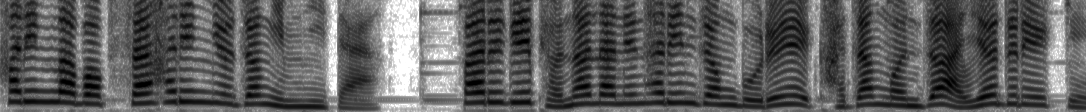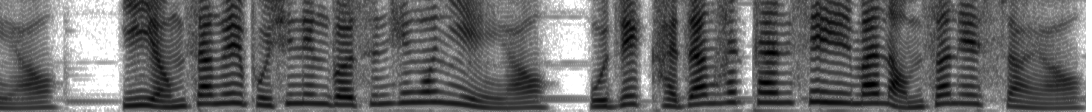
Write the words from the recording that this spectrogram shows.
할인 마법사 할인 요정입니다. 빠르게 변환하는 할인 정보를 가장 먼저 알려드릴게요. 이 영상을 보시는 것은 행운이에요. 오직 가장 핫한 세일만 엄선했어요.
